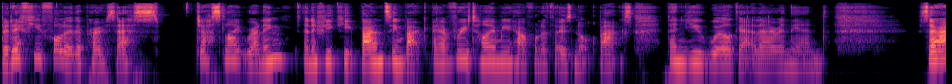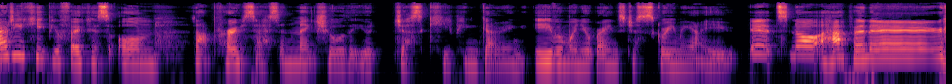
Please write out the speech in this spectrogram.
But if you follow the process, just like running, and if you keep bouncing back every time you have one of those knockbacks, then you will get there in the end. So, how do you keep your focus on that process and make sure that you're just keeping going, even when your brain's just screaming at you, it's not happening?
